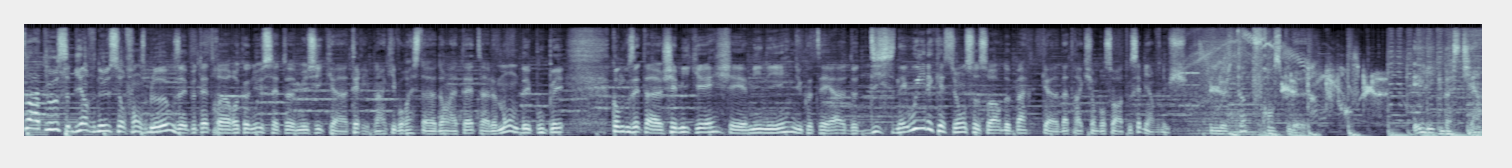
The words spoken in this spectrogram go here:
Bonsoir à tous, bienvenue sur France Bleu. Vous avez peut-être euh, reconnu cette musique euh, terrible hein, qui vous reste euh, dans la tête, le monde des poupées. Quand vous êtes chez Mickey, chez Minnie, du côté de Disney. Oui, les questions ce soir de parc d'attractions. Bonsoir à tous et bienvenue. Le Top France Bleu. Éric Bastien.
